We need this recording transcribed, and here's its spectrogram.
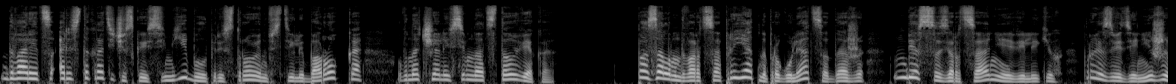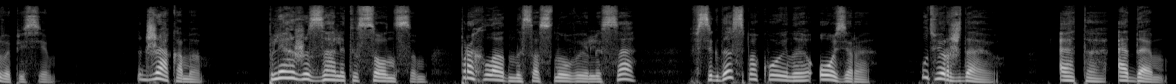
Дворец аристократической семьи был пристроен в стиле барокко в начале XVII века. По залам дворца приятно прогуляться даже без созерцания великих произведений живописи. Джакомо. Пляжи залиты солнцем, прохладны сосновые леса, всегда спокойное озеро. Утверждаю, это Эдем.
